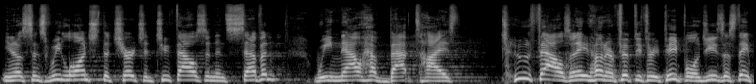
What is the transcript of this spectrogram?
You know, since we launched the church in 2007, we now have baptized 2,853 people in Jesus' name.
